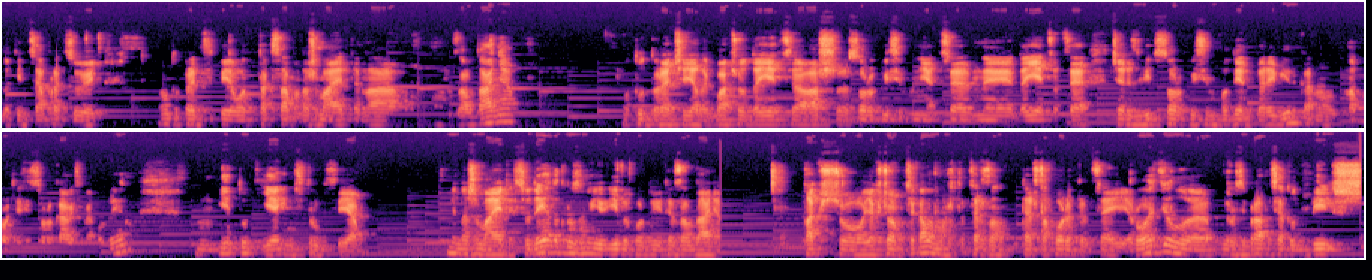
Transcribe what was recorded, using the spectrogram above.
до кінця працюють. Ну, тут, в принципі, от так само нажимаєте на завдання. Тут, до речі, я так бачу, дається аж 48. Ні, це не дається, це через від 48 годин перевірка, ну, на протязі 48 годин. І тут є інструкція. Ви нажимаєте сюди, я так розумію, і виконуєте завдання. Так що, якщо вам цікаво, можете теж, заходити в цей розділ, е, розібратися тут більш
